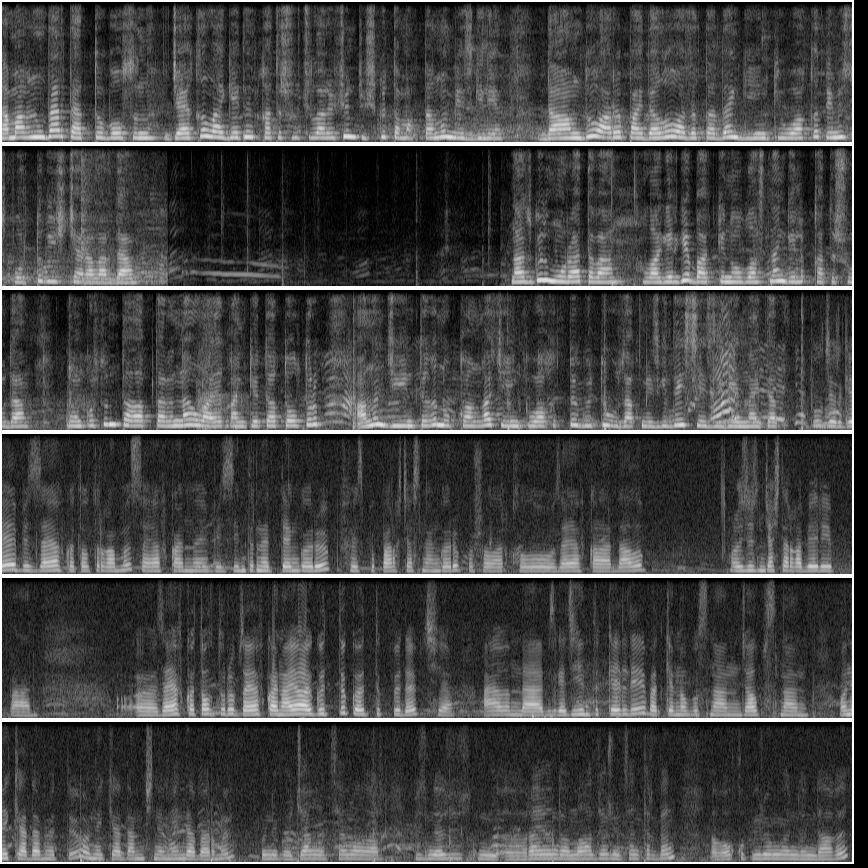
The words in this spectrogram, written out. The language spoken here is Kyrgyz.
тамагыңдар таттуу болсун. Жайкы лагердин катышуучулары үчүн түшкү тамактануу мезгили. Даамдуу ары пайдалуу азыктардан кийинки убакыт эми спорттук иш чараларда назгүл муратова лагерге баткен областынан келип катышууда. Конкурстун талаптарына ылайык анкета толтуруп анын жыйынтыгын укканга чейинки убакытты күтүү узак мезгилдей сезилгенин айтат. Бул жерге биз заявка толтурганбыз. Заявканы биз интернеттен көрүп фейсбук баракчасынан көрүп ошол аркылуу заявкаларды алып өзүбүздүн жаштарга берип анан э, заявка толтуруп заявканы аябай күттүк өттүкпү депчи аягында бизге жыйынтык келди. Баткен облусунан жалпысынан он эки адам өттү. он эки адамдын ичинен мен да бармын. Күнүгө жаңы темалар биздин өзүбүздүн э, райондо молодежный центрден э, окуп үйрөнгөндөн дагы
